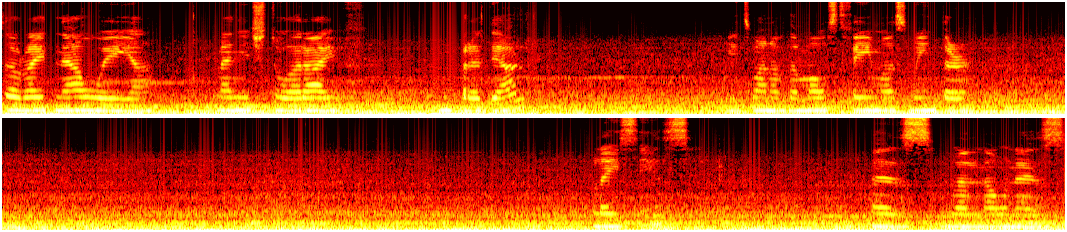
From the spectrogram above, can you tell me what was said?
so right now we uh, managed to arrive in Predeal it's one of the most famous winter places as well known as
